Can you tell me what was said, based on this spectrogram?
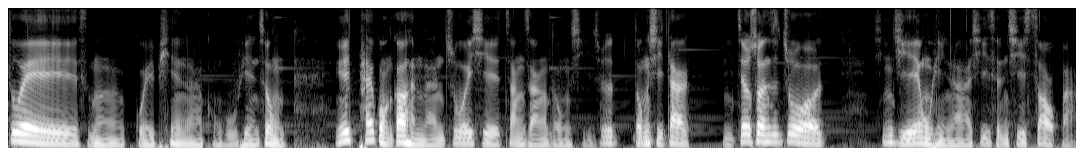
对什么鬼片啊、恐怖片这种，因为拍广告很难做一些脏脏的东西，就是东西大，你就算是做清洁用品啊、吸尘器、扫把。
